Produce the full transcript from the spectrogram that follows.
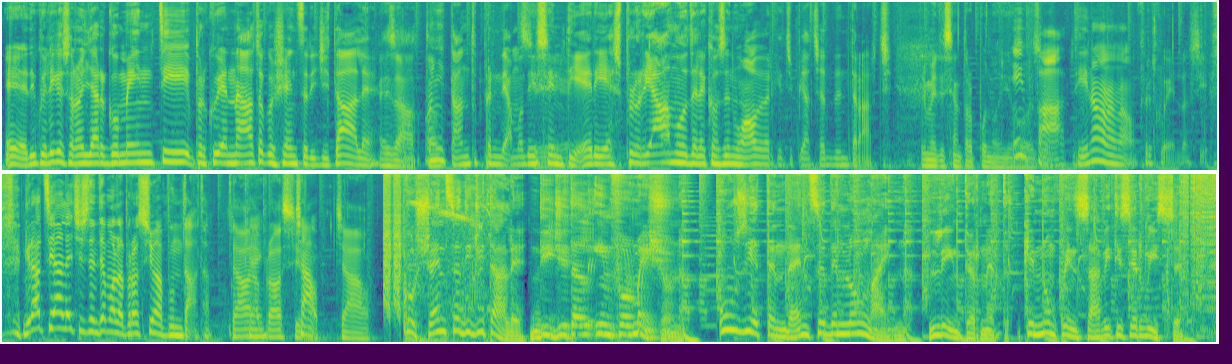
eh, di quelli che sono gli argomenti per cui è nato Coscienza Digitale. Esatto. Ogni tanto prendiamo dei Sì. sentieri, esploriamo delle cose nuove perché ci piace addentrarci. Altrimenti siamo troppo noiosi. Infatti, no, no, no, per quello sì. Grazie Ale, ci sentiamo alla prossima puntata. Ciao, Ok? alla prossima. Ciao. Ciao. Coscienza digitale, digital information, usi e tendenze dell'online, l'internet che non pensavi ti servisse.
